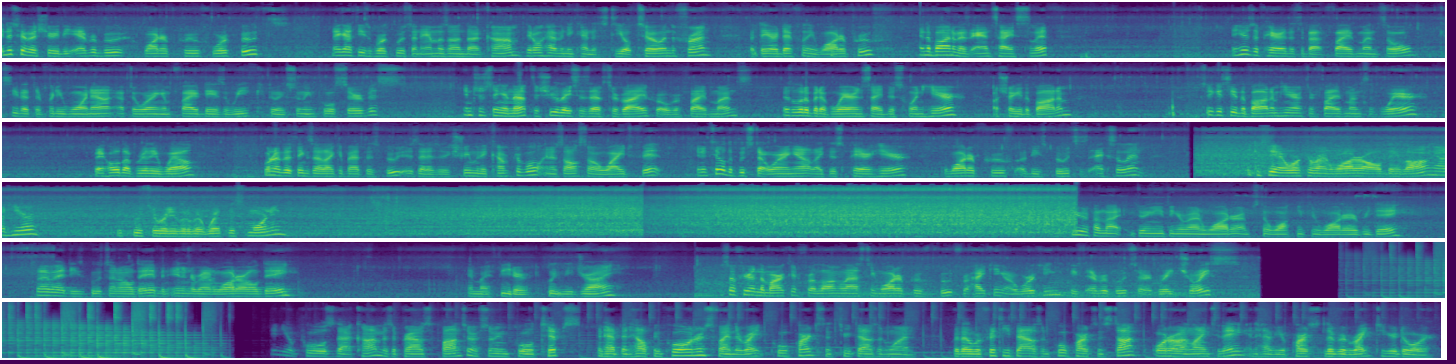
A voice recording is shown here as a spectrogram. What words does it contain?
In this video, I'm going to show you the Everboot waterproof work boots. I got these work boots on Amazon.com. They don't have any kind of steel toe in the front, but they are definitely waterproof. And the bottom is anti-slip. And here's a pair that's about five months old. You can see that they're pretty worn out after wearing them five days a week doing swimming pool service. Interesting enough, the shoelaces have survived for over five months. There's a little bit of wear inside this one here. I'll show you the bottom. So you can see the bottom here after five months of wear. They hold up really well. One of the things I like about this boot is that it's extremely comfortable and it's also a wide fit. And until the boots start wearing out like this pair here, the waterproof of these boots is excellent. You can see I work around water all day long out here. These boots are already a little bit wet this morning. Even if I'm not doing anything around water, I'm still walking through water every day. So I've had these boots on all day. I've been in and around water all day. And my feet are completely dry. So if you're in the market for a long-lasting waterproof boot for hiking or working, these Ever boots are a great choice. InyoPools.com is a proud sponsor of swimming pool tips and have been helping pool owners find the right pool parts since 2001. With over 50,000 pool parts in stock, order online today and have your parts delivered right to your door.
